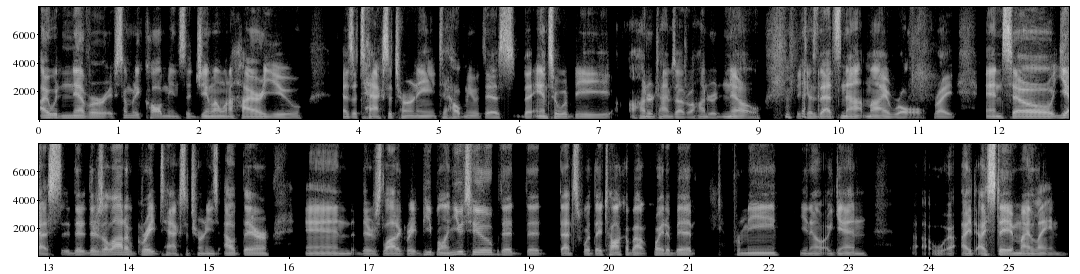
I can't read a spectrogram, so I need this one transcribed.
I would never if somebody called me and said, "Jim, I want to hire you." As a tax attorney to help me with this the answer would be 100 times out of 100 no because that's not my role right? And so yes there, there's a lot of great tax attorneys out there and there's a lot of great people on youtube that that that's what they talk about quite a bit. For me you know again I, I stay in my lane.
